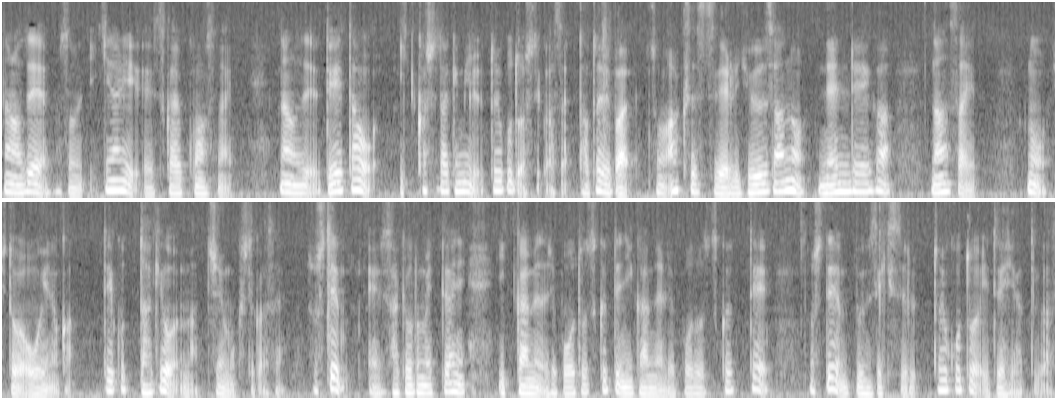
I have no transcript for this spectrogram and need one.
なのでそのいきなり使いこなせない。なのでデータを1箇所だけ見るということをしてください。例えばそのアクセスしているユーザーの年齢が何歳の人が多いのかっていうことだけをま注目してください。そして、え先ほども言ったように1回目のレポートを作って2回目のレポートを作ってそして分析するということをぜひやってください。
